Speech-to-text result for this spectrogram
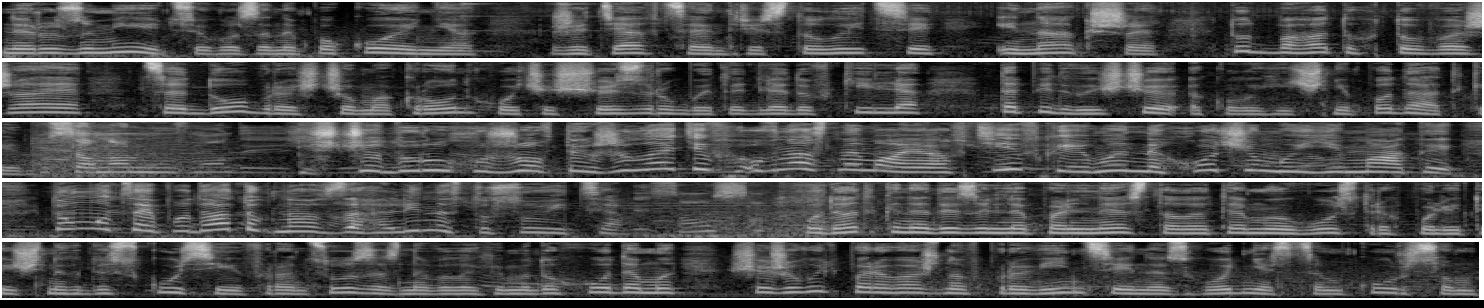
не розуміють цього занепокоєння. Життя в центрі столиці інакше. Тут багато хто вважає це добре, що Макрон хоче щось зробити для довкілля та підвищує екологічні податки. Щодо руху жовтих жилетів, в нас немає автівки, і ми не хочемо її мати. Тому цей податок нас взагалі не стосується. Податки на дизельне пальне стали темою гострих політичних дискусій. Французи з невеликими доходами, що живуть переважно в провінції, не згодні з цим курсом.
